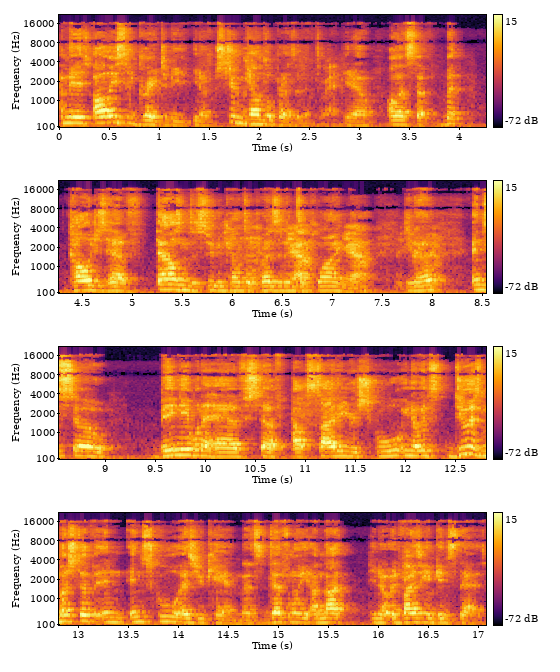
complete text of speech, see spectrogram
I mean, it's obviously great to be, you know, student council president, Right. you know, all that stuff. But colleges have thousands of student council presidents Mm-hmm. Yeah, applying. Yeah. now, they you sure know, do. and so being able to have stuff outside of your school, you know, it's do as much stuff in in school as you can. That's definitely. I'm not, you know, advising against that,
